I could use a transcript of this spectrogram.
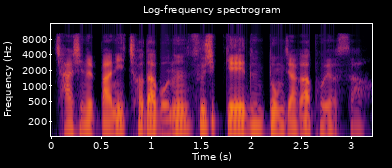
자신을 빤히 쳐다보는 수십 개의 눈동자가 보였어.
